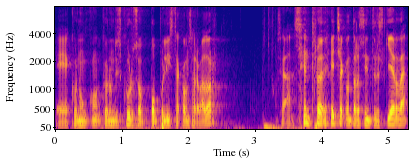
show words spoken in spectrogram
eh, con, un, con un discurso populista con conservador centro derecha contra centro izquierda.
